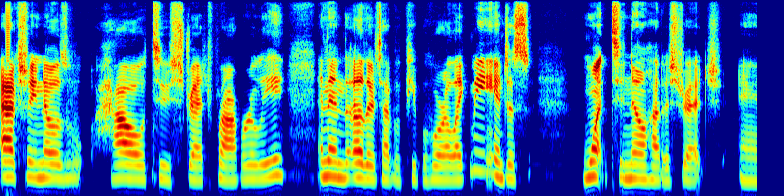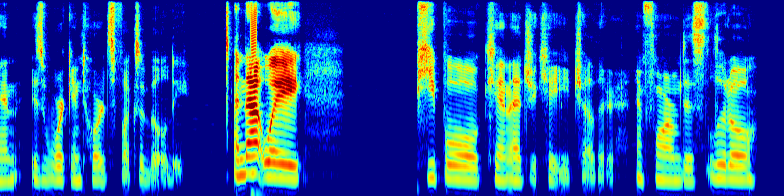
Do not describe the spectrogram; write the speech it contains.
actually knows how to stretch properly, and then the other type of people who are like me and just want to know how to stretch and is working towards flexibility. And that way, people can educate each other and form this little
